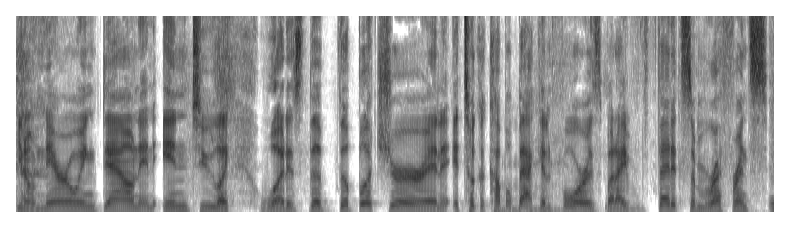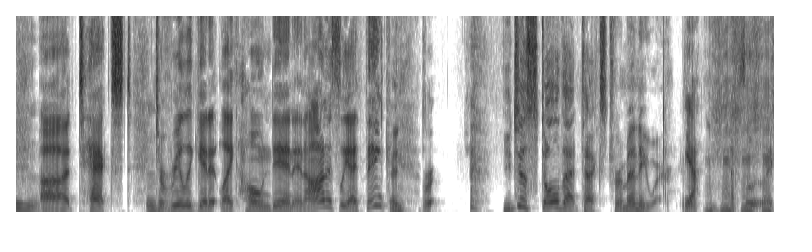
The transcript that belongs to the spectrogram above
you know narrowing down and into like what is the the butcher? And it, it took a couple back and forths but I fed it some reference Mhm. uh, text to really get it like honed in. And honestly I think And r- you just stole that text from anywhere. Yeah, absolutely.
